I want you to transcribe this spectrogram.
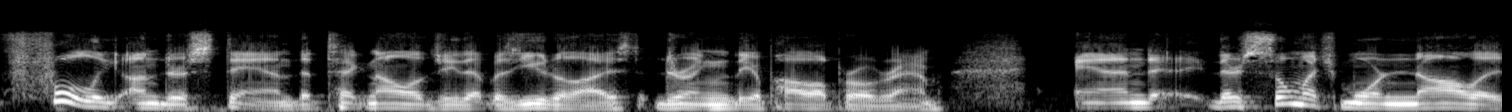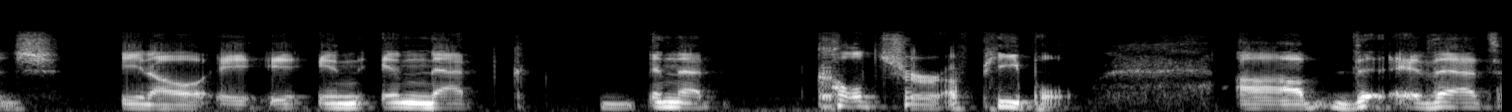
fully understand the technology that was utilized during the Apollo program. And there's so much more knowledge, you know, in in that in that culture of people uh, th- that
